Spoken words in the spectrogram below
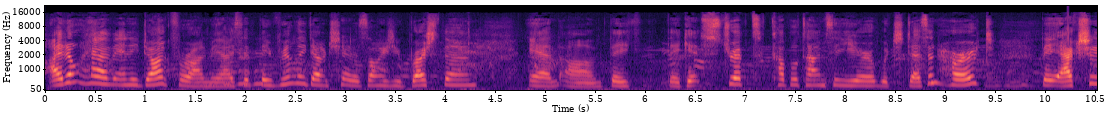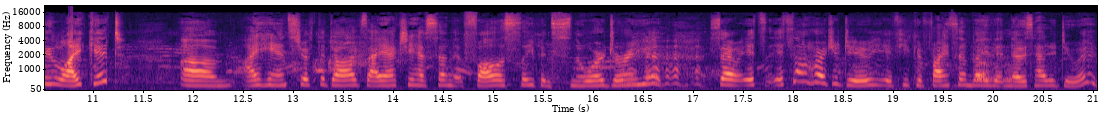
I don't have any dog fur on me. I said they really don't shed as long as you brush them, and um, they they get stripped a couple times a year, which doesn't hurt. They actually like it. Um, I hand strip the dogs. I actually have some that fall asleep and snore during it. so it's it's not hard to do if you can find somebody that knows how to do it.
